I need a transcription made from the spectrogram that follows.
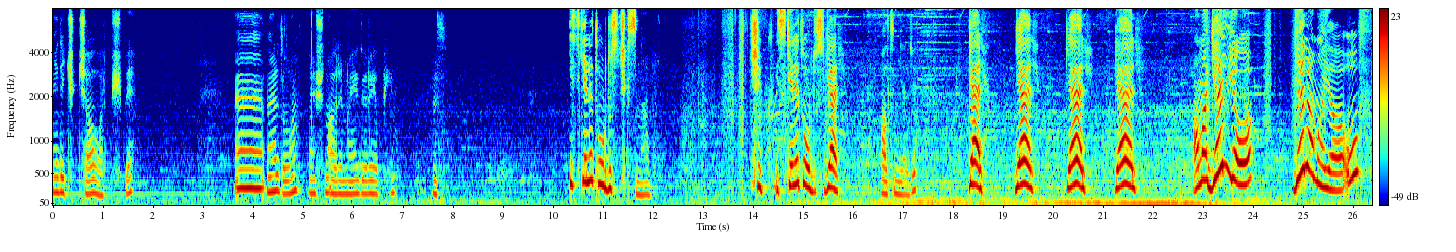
Ne de çıkacağı varmış be. Ee, nerede lan? Ben şunu arenaya göre yapayım. Hı. İskelet ordusu çıksın abi. Çık. İskelet ordusu gel. Altın gelecek. Gel. Gel. Gel. Gel. Ama gel ya. Gel ama ya. Of.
